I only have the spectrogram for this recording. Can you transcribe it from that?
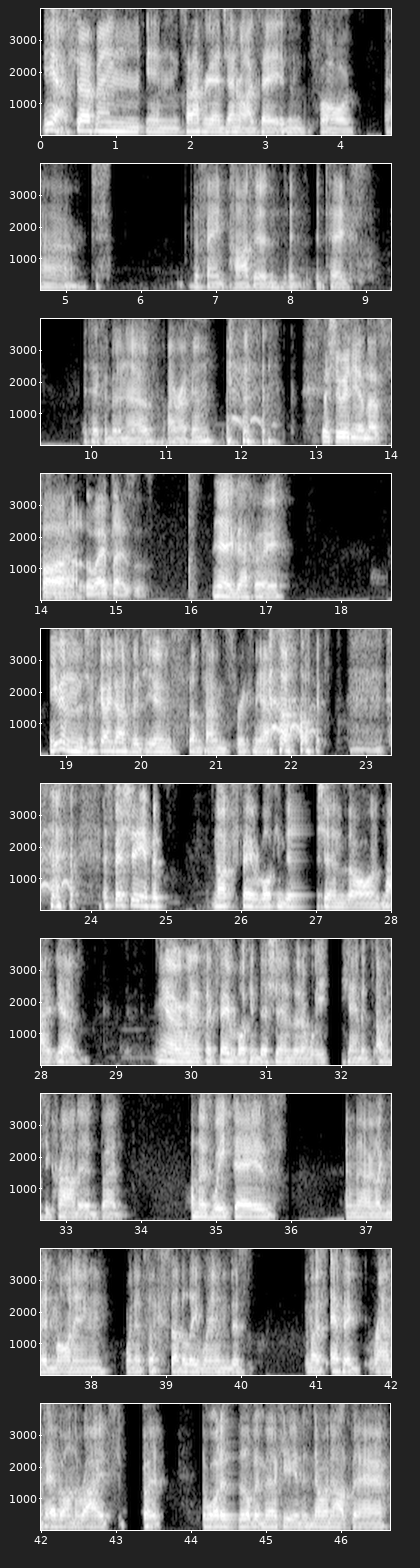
yeah, surfing in South Africa in general, I'd say, isn't for uh, just the faint-hearted. It it takes it takes a bit of nerve, I reckon. Especially when you're in those far out of the way places. Yeah, exactly. Even just going down to the dunes sometimes freaks me out. Especially if it's not favorable conditions or night yeah. You know, when it's like favorable conditions and a weekend it's obviously crowded, but on those weekdays, I don't know, like mid morning, when it's like southerly wind is the most epic ramp ever on the rides, but the water's a little bit murky and there's no one out there.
